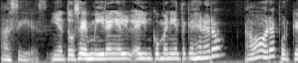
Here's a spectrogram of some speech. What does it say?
Así es. Y entonces miren el, el inconveniente que generó ahora porque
